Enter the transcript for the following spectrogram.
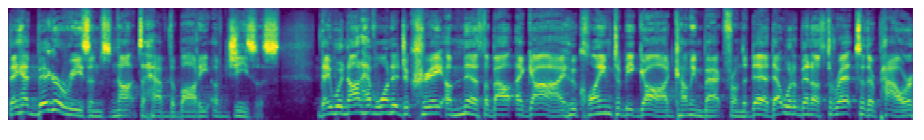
they had bigger reasons not to have the body of Jesus. They would not have wanted to create a myth about a guy who claimed to be God coming back from the dead. That would have been a threat to their power,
